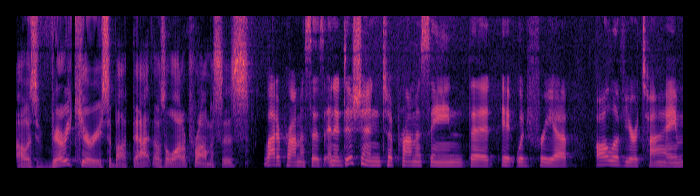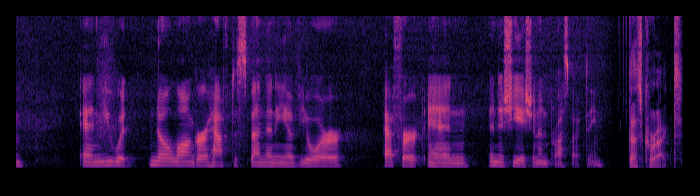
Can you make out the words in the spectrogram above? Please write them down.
I was very curious about that. That was a lot of promises. A lot of promises. In addition to promising that it would free up all of your time and you would no longer have to spend any of your effort in initiation and prospecting. That's correct.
